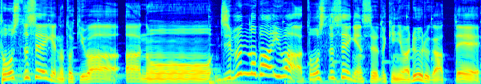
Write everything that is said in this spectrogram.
糖質制限の時はあのー自分の場合は糖質制限する時にはルールがあって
